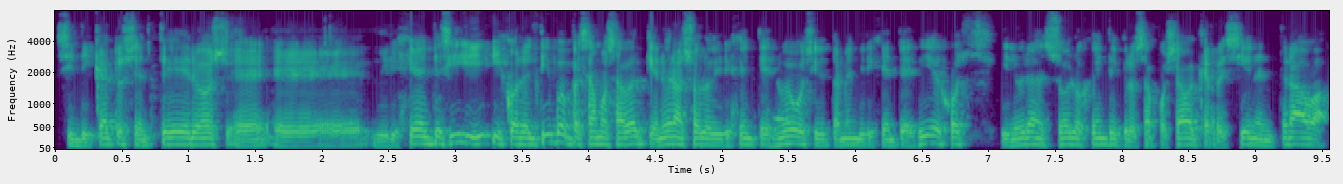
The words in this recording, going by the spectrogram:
sindicatos enteros, eh, eh, dirigentes, y, con el tiempo empezamos a ver que no eran solo dirigentes nuevos, sino también dirigentes viejos, y no eran solo gente que los apoyaba, que recién entraba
